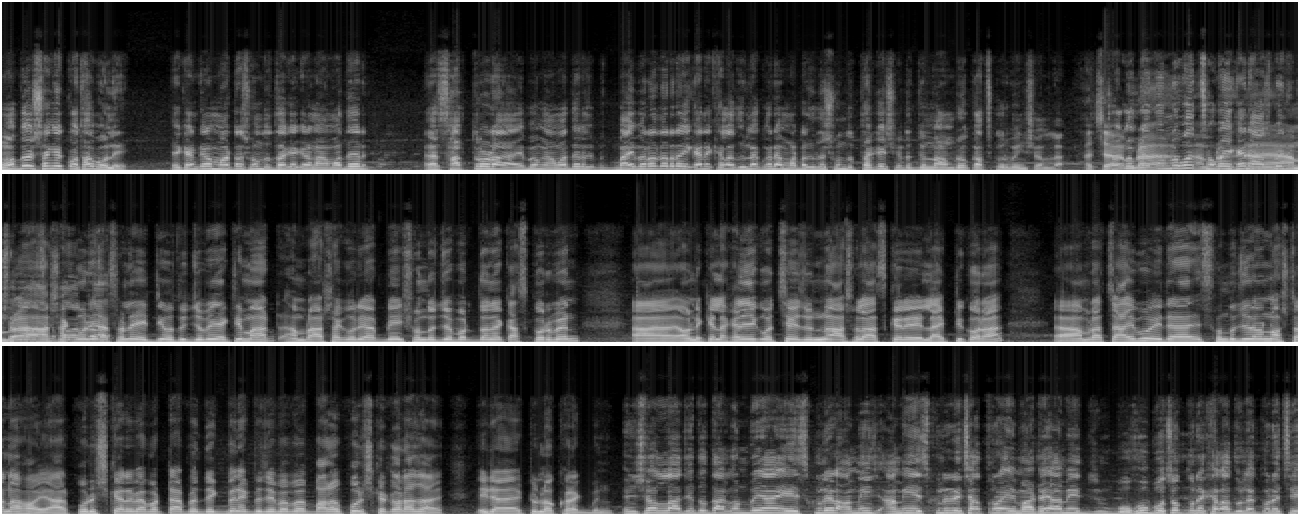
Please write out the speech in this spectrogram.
মহোদয়ের সঙ্গে কথা বলে এখানকার মাঠটা সুন্দর থাকে, কারণ আমাদের ছাত্ররা এবং আমাদের ভাই ব্রাদাররা এখানে খেলাধুলা করে মাঠটা যাতে সুন্দর থাকে সেটার জন্য আমরাও কাজ করব ইনশাল্লাহ। আচ্ছা আমরা ধন্যবাদ সবাই এখানে আসবেন আমরা আশা করি আসলে এটি ঐতিহ্যবাহী একটি মাঠ। আমরা আশা করি আপনি সৌন্দর্য বর্ধনের কাজ করবেন। অনেকে লেখালেখি করছে এই জন্য আসলে আজকের লাইভটি করা। আমরা চাইব এটা সৌন্দর্য যেন নষ্ট না হয়। আর পরিষ্কারের ব্যাপারটা আপনি দেখবেন একটু যেভাবে ভালো পরিষ্কার করা যায় এটা একটু লক্ষ্য রাখবেন। ইনশাল্লাহ যেহেতু দাগন ভাইয়া এই স্কুলের আমি আমি স্কুলের ছাত্র এই মাঠে আমি বহু বছর ধরে খেলাধুলা করেছি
